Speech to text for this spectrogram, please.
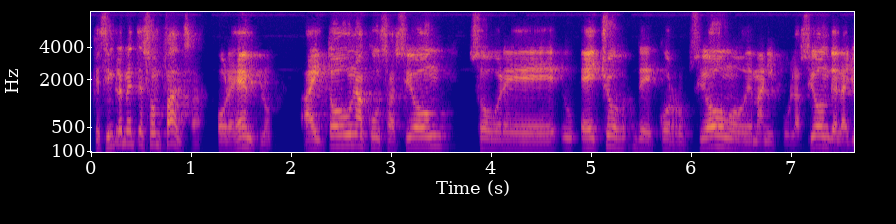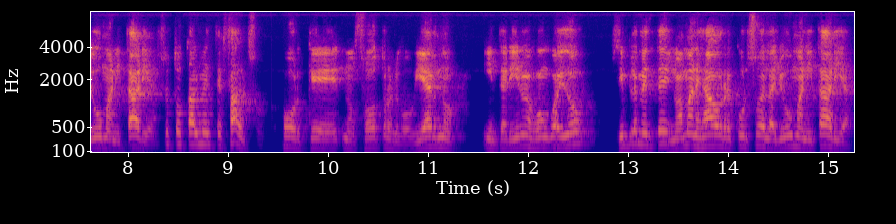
que simplemente son falsas. Por ejemplo, hay toda una acusación sobre hechos de corrupción o de manipulación de la ayuda humanitaria. Eso es totalmente falso, porque nosotros, el gobierno interino de Juan Guaidó, simplemente no ha manejado recursos de la ayuda humanitaria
